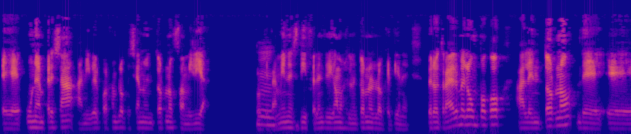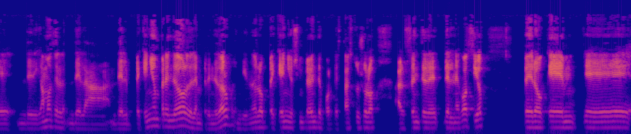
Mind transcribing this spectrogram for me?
eh, una empresa a nivel, por ejemplo, que sea en un entorno familiar. Porque mm. también es diferente, digamos, el entorno es lo que tiene. Pero traérmelo un poco al entorno de, eh, digamos, de, la, del pequeño emprendedor, del emprendedor, lo pequeño simplemente porque estás tú solo al frente del negocio, pero que eh,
